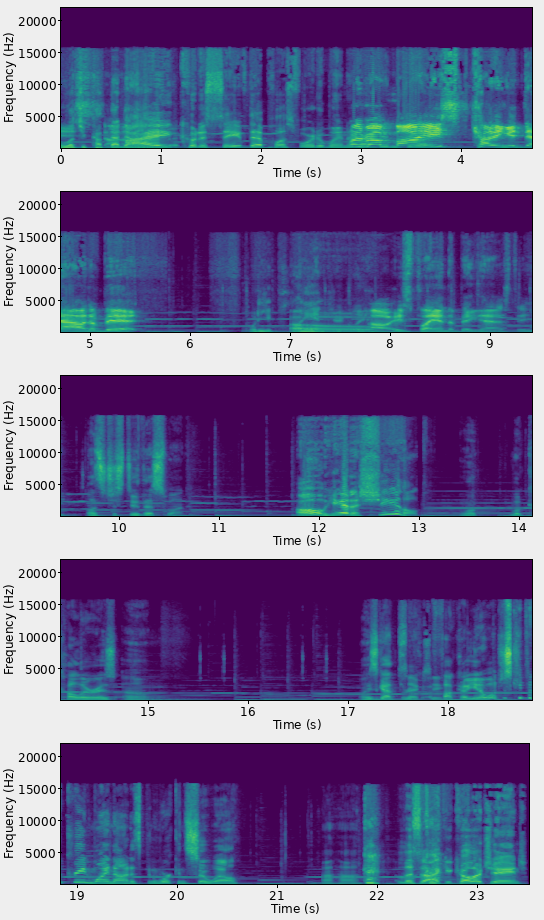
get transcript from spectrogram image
I'll let you cut that down. a- a I little bit. could have saved that plus four to win. What and about didn't my do it. s- cutting it down a bit? What are you playing, Uh-oh. Jiggly? Oh, he's playing the big nasty. Let's just do this one. Oh, he had a shield. What what color is um? Oh, he's got three. Sexy. Fuck. You know, we'll just keep it green. Why not? It's been working so well. Uh huh. Okay. Listen, I can color change.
